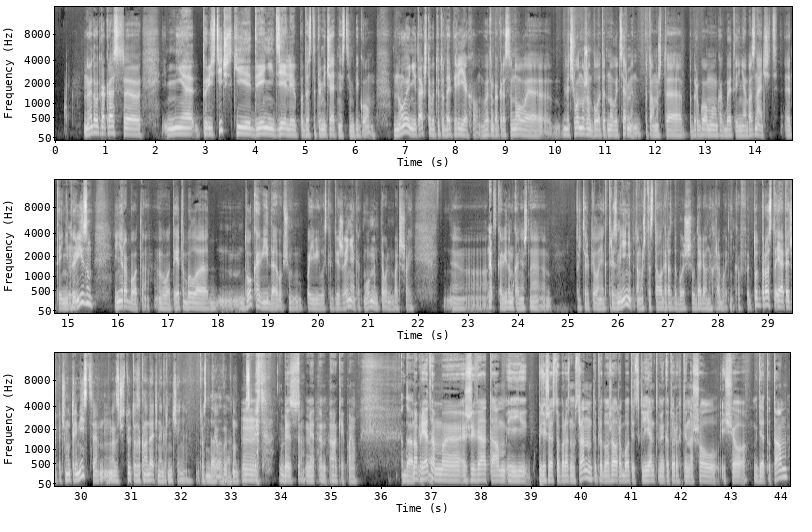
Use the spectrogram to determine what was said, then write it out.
Но это вот как раз э, не туристические две недели по достопримечательностям бегом, но и не так, чтобы ты туда переехал. В этом как раз и новое... Для чего нужен был этот новый термин? Потому что по-другому как бы это и не обозначить. Это и не туризм, и не работа. Вот. И это было до ковида, в общем, появилось как движение, как момент довольно большой. Э, с ковидом, конечно, претерпела некоторые изменения, потому что стало гораздо больше удаленных работников. Тут просто, и опять же, почему три месяца? Зачастую это законодательное ограничение. Просто да, тебя да, выпнут да. после mm, этого. Без... Окей, понял. Да, Но при этом, э, живя там и путешествуя по разным странам, ты продолжал работать с клиентами, которых ты нашел еще где-то там,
